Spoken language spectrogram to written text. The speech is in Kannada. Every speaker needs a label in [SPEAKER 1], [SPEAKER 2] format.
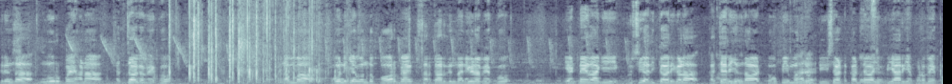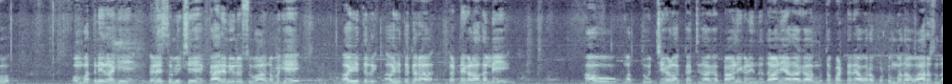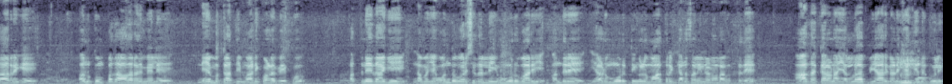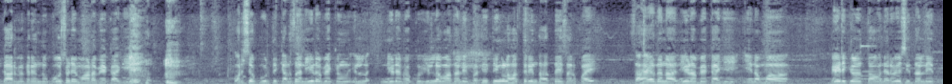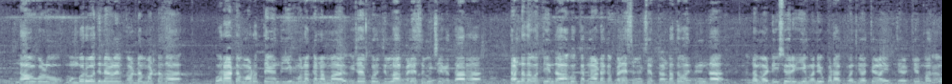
[SPEAKER 1] ಇದರಿಂದ ನೂರು ರೂಪಾಯಿ ಹಣ ಹೆಚ್ಚಾಗಬೇಕು. ನಮ್ಮ ಫೋನಿಗೆ ಒಂದು ಪವರ್ ಬ್ಯಾಂಕ್ ಸರ್ಕಾರದಿಂದ ನೀಡಬೇಕು. ಎಂಟನೇದಾಗಿ ಕೃಷಿ ಅಧಿಕಾರಿಗಳ ಕಚೇರಿಯಿಂದ ಟೋಪಿ ಮತ್ತು ಟಿ ಶರ್ಟ್ ಕಡ್ಡಾಯವಾಗಿ ಪಿ ಆರ್ಗೆ ಕೊಡಬೇಕು. ಒಂಬತ್ತನೇದಾಗಿ ಬೆಳೆ ಸಮೀಕ್ಷೆ ಕಾರ್ಯನಿರ್ವಹಿಸುವ ನಮಗೆ ಅಹಿತ ಅಹಿತಕರ ಘಟನೆಗಳಾದಲ್ಲಿ ಹಾವು ಮತ್ತು ಚೇಳ ಕಚ್ಚಿದಾಗ ಪ್ರಾಣಿಗಳಿಂದ ದಾಳಿಯಾದಾಗ ಮೃತಪಟ್ಟರೆ ಅವರ ಕುಟುಂಬದ ವಾರಸುದಾರರಿಗೆ ಅನುಕಂಪದ ಆಧಾರದ ಮೇಲೆ ನೇಮಕಾತಿ ಮಾಡಿಕೊಳ್ಳಬೇಕು. ಹತ್ತನೇದಾಗಿ ನಮಗೆ ಒಂದು ವರ್ಷದಲ್ಲಿ ಮೂರು ಬಾರಿ, ಅಂದರೆ ಎರಡು ಮೂರು ತಿಂಗಳು ಮಾತ್ರ ಕೆಲಸ ನೀಡಲಾಗುತ್ತದೆ. ಆದ ಕಾರಣ ಎಲ್ಲ ಪಿ ಆರ್ಗಳಿಗೆ ದಿನಗೂಲಿ ಕಾರ್ಮಿಕರೆಂದು ಘೋಷಣೆ ಮಾಡಬೇಕಾಗಿ ವರ್ಷ ಪೂರ್ತಿ ಕೆಲಸ ನೀಡಬೇಕು, ಇಲ್ಲ, ನೀಡಬೇಕು. ಇಲ್ಲವಾದಲ್ಲಿ ಪ್ರತಿ ತಿಂಗಳು ಹತ್ತರಿಂದ ಹದಿನೈದು ಸಾವಿರ ರೂಪಾಯಿ ಸಹಾಯಧನ ನೀಡಬೇಕಾಗಿ ಈ ನಮ್ಮ ಬೇಡಿಕೆಗಳು ತಾವು ನೆರವೇರಿಸಿದಲ್ಲಿ ನಾವುಗಳು ಮುಂಬರುವ ದಿನಗಳಲ್ಲಿ ದೊಡ್ಡ ಮಟ್ಟದ ಹೋರಾಟ ಮಾಡುತ್ತೇವೆ ಎಂದು ಈ ಮೂಲಕ ನಮ್ಮ ವಿಜಯಪುರ ಜಿಲ್ಲಾ ಬೆಳೆ ಸಮೀಕ್ಷೆದಾರರ ತಂಡದ ವತಿಯಿಂದ ಹಾಗೂ ಕರ್ನಾಟಕ ಬೆಳೆ ಸಮೀಕ್ಷೆ ತಂಡದ ವತಿಯಿಂದ ನಮ್ಮ ಡಿ ಸಿ ಅವರಿಗೆ ಮನವಿ ಕೊಡಕ್ಕೆ ಬಂದಿವಿ ಅಂತೇಳಿ ಹೇಳಿ ಮಾತು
